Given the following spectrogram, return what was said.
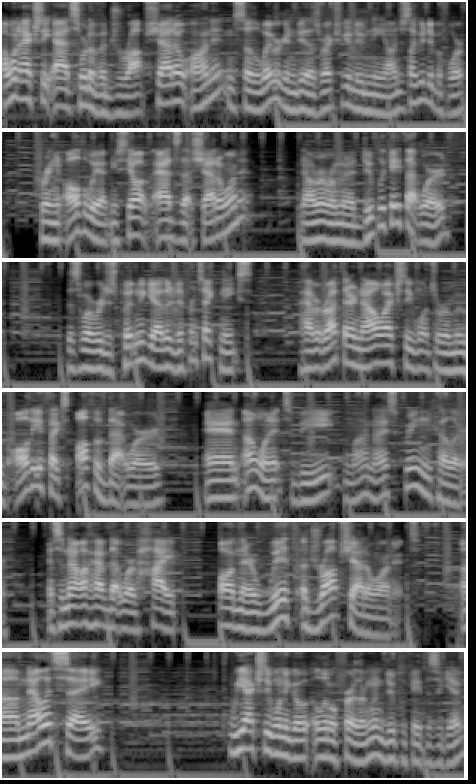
I want to actually add sort of a drop shadow on it. And so the way we're going to do this, we're actually going to do neon, just like we did before. Bring it all the way up. And you see how it adds that shadow on it? Now remember, I'm going to duplicate that word. This is where we're just putting together different techniques. I have it right there. Now I actually want to remove all the effects off of that word. And I want it to be my nice green color. And so now I have that word hype on there with a drop shadow on it. Um, now let's say we actually want to go a little further. I'm going to duplicate this again.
